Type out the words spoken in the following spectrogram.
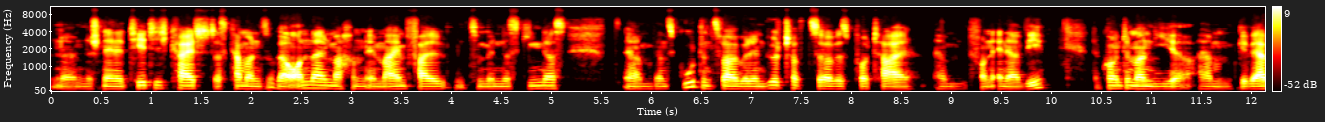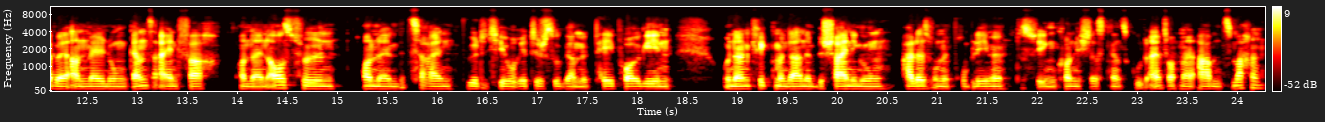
eine, eine schnelle Tätigkeit. Das kann man sogar online machen. In meinem Fall zumindest ging das ähm, ganz gut und zwar über den Wirtschaftsservice-Portal ähm, von NRW. Da konnte man die ähm, Gewerbeanmeldung ganz einfach online ausfüllen, online bezahlen, würde theoretisch sogar mit PayPal gehen und dann kriegt man da eine Bescheinigung, alles ohne Probleme. Deswegen konnte ich das ganz gut einfach mal abends machen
